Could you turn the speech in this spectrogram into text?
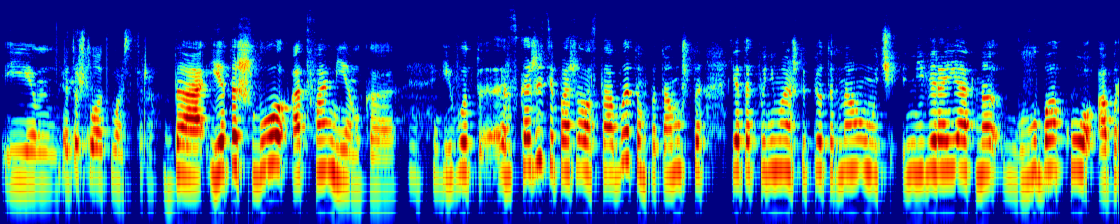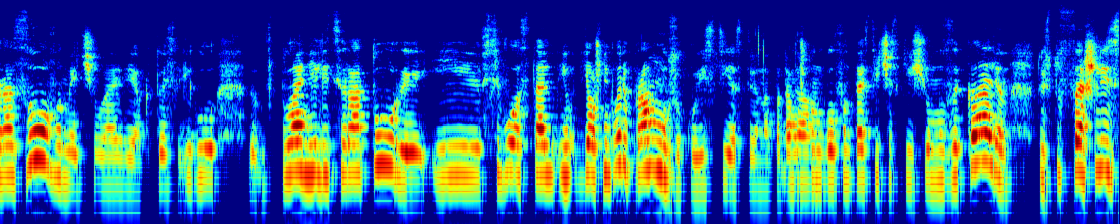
И, Это шло от мастера. да, и это шло от Фоменко. Мгм. И вот э, расскажите, пожалуйста, об этом, потому что я так понимаю, что Петр Наумович невероятно глубоко образованный человек, то есть и глу- в плане литературы и всего остального. Я уж не говорю про музыку, естественно, потому Да. что он был фантастически еще музыкален, то есть тут сошлись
